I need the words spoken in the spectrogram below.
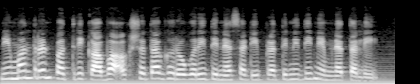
निमंत्रण पत्रिका व अक्षता घरोघरी देण्यासाठी प्रतिनिधी नेमण्यात आले.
